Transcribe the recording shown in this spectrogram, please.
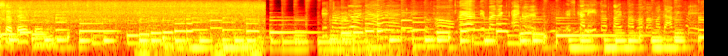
Yes, a turtle. Doon, yan, yan. Oh, kaya di ba nag, ano, escalator tayo pababa madaming beses.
